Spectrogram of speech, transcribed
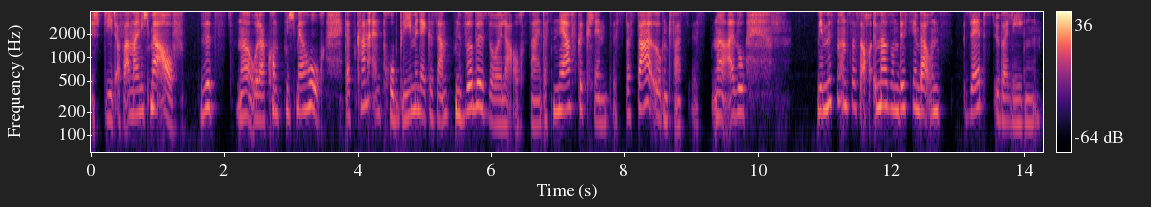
steht auf einmal nicht mehr auf, sitzt ne, oder kommt nicht mehr hoch. Das kann ein Problem in der gesamten Wirbelsäule auch sein, dass Nerv geklemmt ist, dass da irgendwas ist. Ne? Also wir müssen uns das auch immer so ein bisschen bei uns selbst überlegen.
